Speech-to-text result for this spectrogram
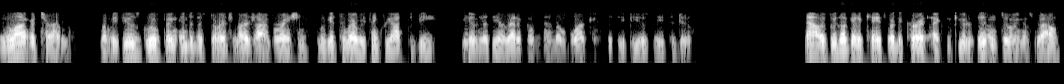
In the longer term, when we fuse grouping into the storage merge operation, we'll get to where we think we ought to be, given the theoretical minimum work the CPUs need to do. Now, if we look at a case where the current executor isn't doing as well,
